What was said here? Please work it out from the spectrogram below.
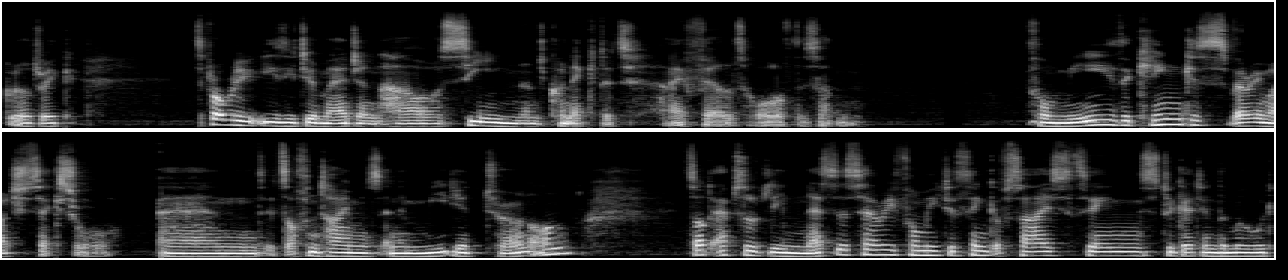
Grildrick. It's probably easy to imagine how seen and connected I felt all of a sudden. For me, the kink is very much sexual and it's oftentimes an immediate turn on. It's not absolutely necessary for me to think of size things to get in the mood,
